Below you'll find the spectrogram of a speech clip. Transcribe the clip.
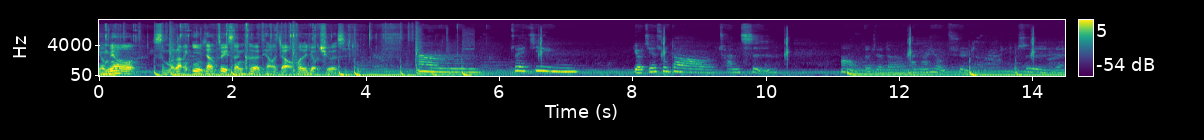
有没有什么让印象最深刻的调教或者有趣的事情？嗯，最近有接触到穿刺，哦，我就觉得还蛮有趣的，就是人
